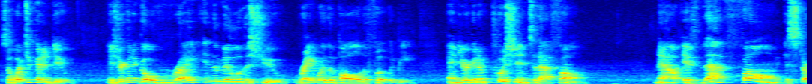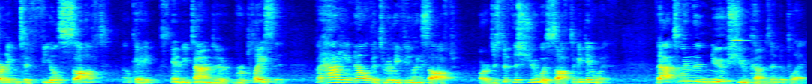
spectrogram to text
So what you're going to do is you're going to go right in the middle of the shoe, right where the ball of the foot would be, and you're going to push into that foam. Now, if that foam is starting to feel soft, okay, it's going to be time to replace it. But how do you know if it's really feeling soft or just if the shoe was soft to begin with? That's when the new shoe comes into play.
